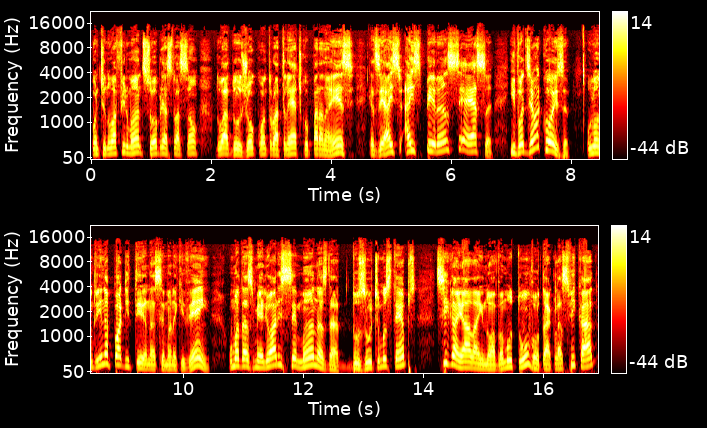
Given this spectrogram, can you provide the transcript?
continua afirmando sobre a situação do, do jogo contra o Atlético Paranaense. Quer dizer, a, a esperança é essa. E vou dizer uma coisa: o Londrina pode ter na semana que vem uma das melhores semanas da, dos últimos tempos, se ganhar lá em Nova Mutum, voltar classificado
